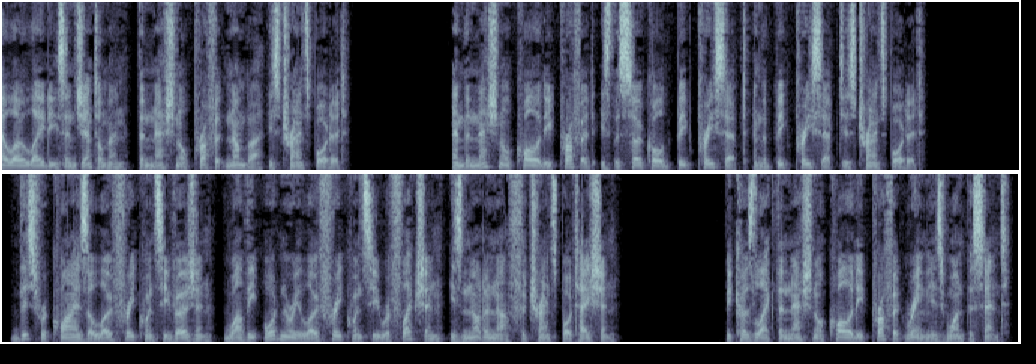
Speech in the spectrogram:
hello ladies and gentlemen, the national profit number is transported. And the national quality profit is the so-called big precept and the big precept is transported. This requires a low-frequency version, while the ordinary low-frequency reflection is not enough for transportation. Because like the national quality profit ring is 1%.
